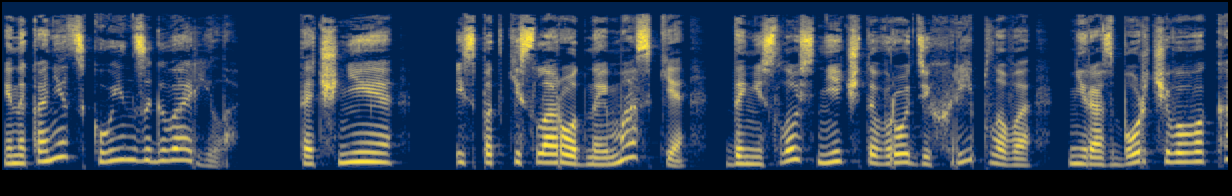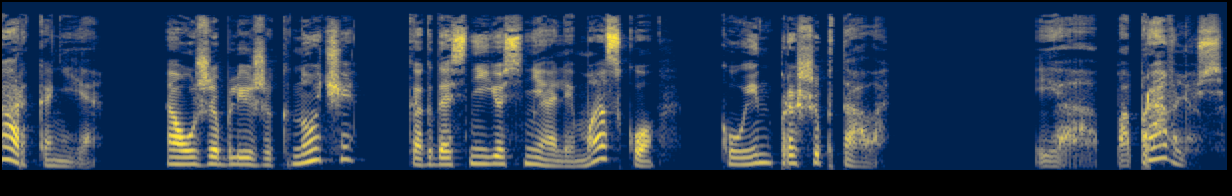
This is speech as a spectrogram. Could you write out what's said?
И, наконец, Куин заговорила. Точнее, из-под кислородной маски донеслось нечто вроде хриплого, неразборчивого карканья. А уже ближе к ночи, когда с нее сняли маску, Куин прошептала. «Я поправлюсь?»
